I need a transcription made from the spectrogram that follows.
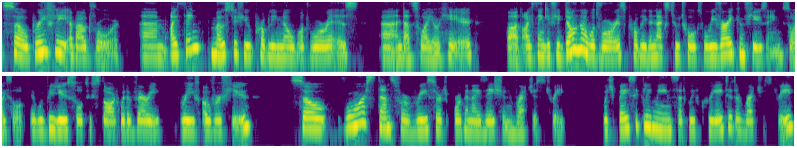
So briefly about ROR. Um, I think most of you probably know what ROR is, uh, and that's why you're here. But I think if you don't know what ROR is, probably the next two talks will be very confusing. So I thought it would be useful to start with a very brief overview. So ROR stands for Research Organization Registry, which basically means that we've created a registry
